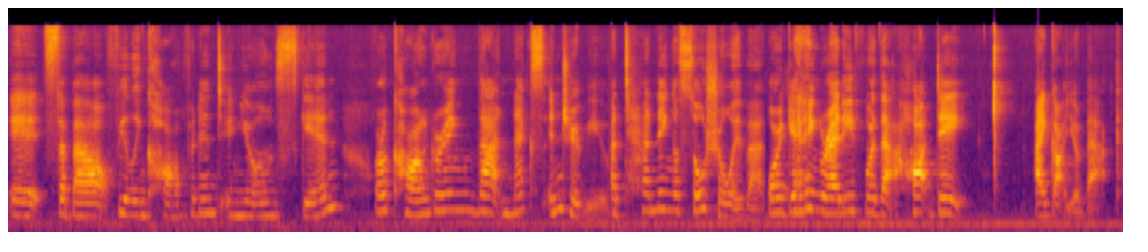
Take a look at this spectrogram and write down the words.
it's about feeling confident in your own skin or conquering that next interview, attending a social event, or getting ready for that hot date. I got your back.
